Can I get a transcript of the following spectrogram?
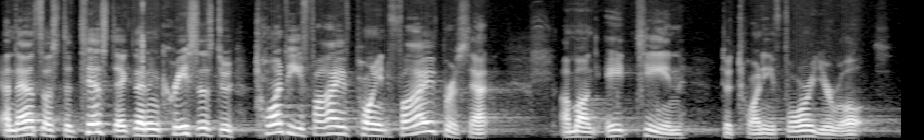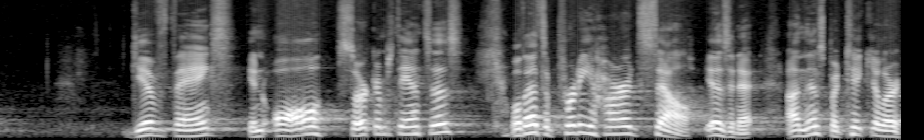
And that's a statistic that increases to 25.5% among 18 to 24 year olds. Give thanks in all circumstances? Well, that's a pretty hard sell, isn't it? On this particular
